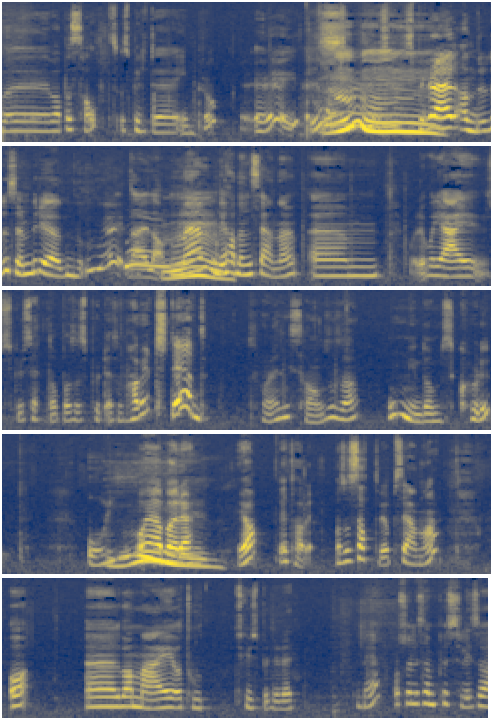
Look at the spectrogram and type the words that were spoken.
var på Salt og spilte impro. Øy. Spiller der 2. desember igjen. Nei da. Men vi hadde en scene um, hvor, jeg skulle sette opp, og så spurte jeg sånn Har vi et sted? Så var det en i salen som sa ungdomsklubb. Oi. Og jeg bare Ja, det tar vi. Og så satte vi opp scenen. Og uh, det var meg og to skuespillere med. Og så liksom plutselig så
